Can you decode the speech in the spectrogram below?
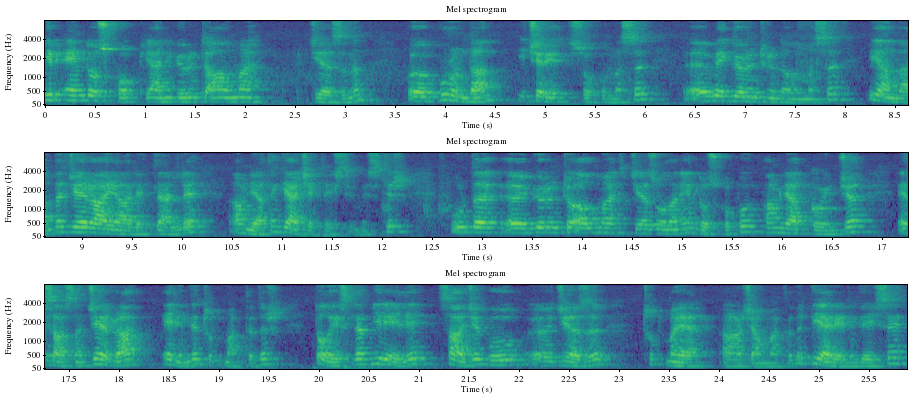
bir endoskop yani görüntü alma cihazının e, burundan içeri sokulması e, ve görüntünün alınması bir yandan da cerrahi aletlerle ameliyatın gerçekleştirilmesidir. Burada e, görüntü alma cihazı olan endoskopu ameliyat boyunca esasında cerrah elinde tutmaktadır. Dolayısıyla bir eli sadece bu e, cihazı tutmaya harcanmaktadır. Diğer elinde ise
